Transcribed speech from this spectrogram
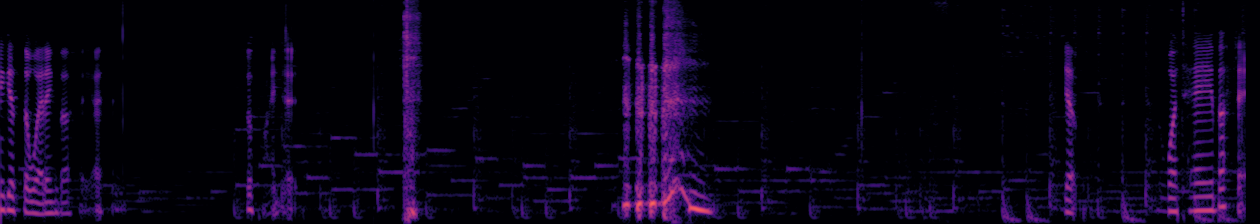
I'm get the wedding buffet, I think. Go find it. yep. What a buffet.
